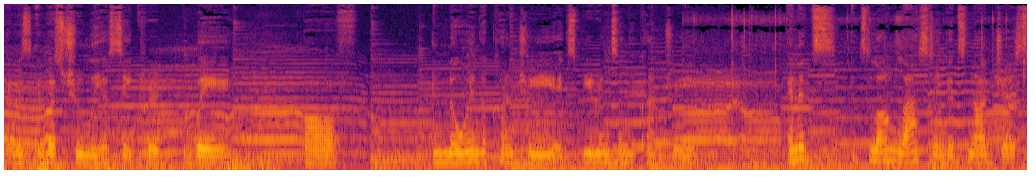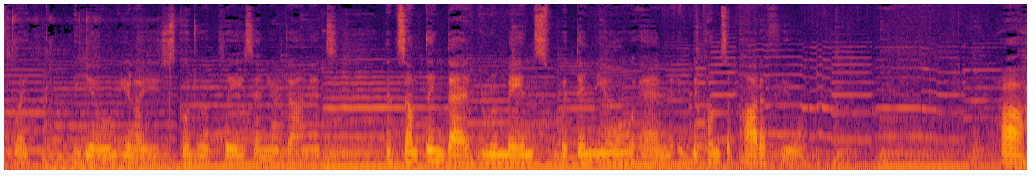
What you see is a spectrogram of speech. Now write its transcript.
It was it was truly a sacred way of knowing a country experiencing the country. And it's it's long lasting it's not just like you you know you just go to a place and you're done. It's it's something that remains within you and it becomes a part of you. Ah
